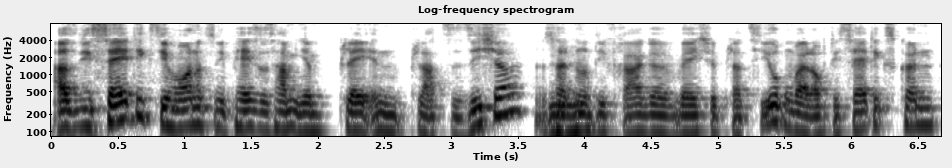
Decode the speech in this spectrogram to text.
Also die Celtics, die Hornets und die Pacers haben ihren Play-in-Platz sicher. Es ist Mhm. halt nur die Frage, welche Platzierung, weil auch die Celtics können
